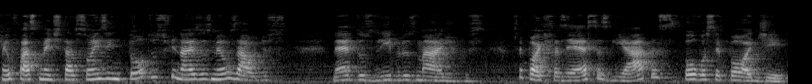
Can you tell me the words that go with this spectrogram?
Eu faço meditações em todos os finais dos meus áudios, né? Dos livros mágicos. Você pode fazer essas guiadas ou você pode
